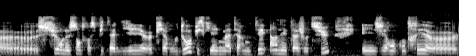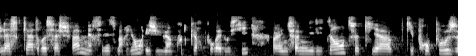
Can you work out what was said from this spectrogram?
euh, euh, sur le centre hospitalier euh, Pierre Oudot, puisqu'il y a une maternité un étage au-dessus. Et j'ai rencontré la cadre sage-femme, Mercedes Marion, et j'ai eu un coup de cœur pour elle aussi. Voilà, une femme militante qui a qui propose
